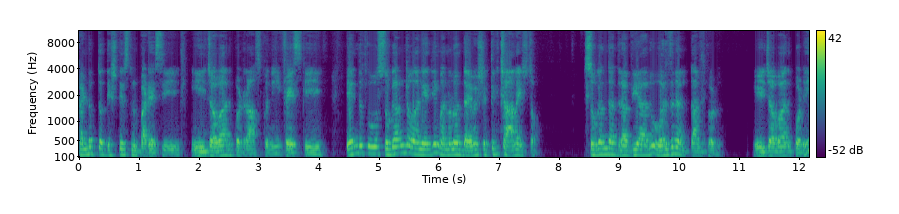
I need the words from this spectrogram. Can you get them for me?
కళ్ళుపుతో దిష్టి తీసుకుని పడేసి ఈ జవాది పొడి రాసుకుని ఫేస్కి ఎందుకు సుగంధం అనేది మనలో దైవశక్తికి చాలా ఇష్టం. సుగంధ ద్రవ్యాలు ఒరిజినల్ దానితోడు. ఈ జవాది పొడి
